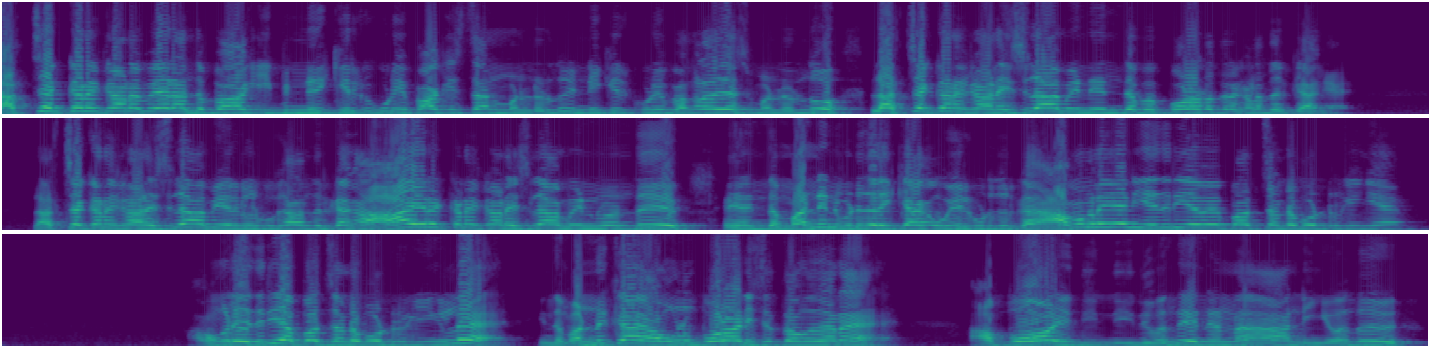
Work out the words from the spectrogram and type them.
லட்சக்கணக்கான பேர் அந்த பாகி இன்னைக்கு இருக்கக்கூடிய பாகிஸ்தான் மண்ணிலிருந்தும் இன்னைக்கு இருக்கக்கூடிய பங்களாதேஷ் மண்ணிலிருந்தும் லட்சக்கணக்கான இஸ்லாமியன் இந்த போராட்டத்தில் கலந்துருக்காங்க. லட்சக்கணக்கான இஸ்லாமியர்கள் கலந்துருக்காங்க. ஆயிரக்கணக்கான இஸ்லாமியன் வந்து இந்த மண்ணின் விடுதலைக்காக உயிர் கொடுத்துருக்காங்க. அவங்களே நீ எதிரியாவே பார்த்து சண்டை போட்டிருக்கீங்க. அவங்கள எதிரியா பார்த்து சண்டை போட்டிருக்கீங்களே? இந்த மண்ணுக்காக அவங்களும் போராடி செத்தவங்க தானே? அப்போ இது இது வந்து என்னன்னா நீங்க வந்து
